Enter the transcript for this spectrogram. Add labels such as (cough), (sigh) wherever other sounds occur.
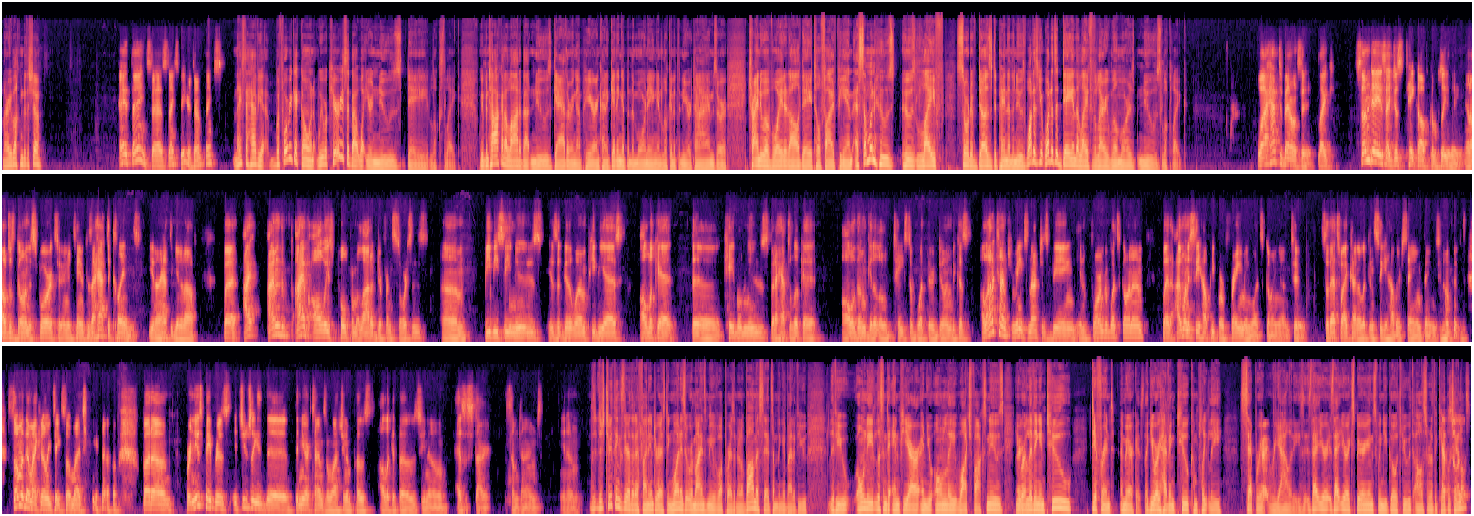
Larry, welcome to the show. Hey, thanks. Uh, it's nice to be here, Tom. Thanks. Nice to have you. Before we get going, we were curious about what your news day looks like. We've been talking a lot about news gathering up here and kind of getting up in the morning and looking at the New York Times or trying to avoid it all day till 5 p.m. As someone whose whose life sort of does depend on the news, what is your, what does a day in the life of Larry Wilmore's news look like? Well, I have to balance it. Like some days I just take off completely and I'll just go into sports or entertainment because I have to cleanse, you know, I have to get it off but I I'm the I've always pulled from a lot of different sources. Um, BBC News is a good one. PBS. I'll look at the cable news, but I have to look at all of them, get a little taste of what they're doing because a lot of times for me, it's not just being informed of what's going on, but I want to see how people are framing what's going on too. So that's why I kind of look and see how they're saying things. You know, (laughs) some of them I can only take so much. (laughs) You know, but um, for newspapers, it's usually the the New York Times and Washington Post. I'll look at those, you know, as a start sometimes. You know, there's two things there that I find interesting. One is it reminds me of what President Obama said, something about if you if you only listen to NPR and you only watch Fox News, you right. are living in two different Americas. Like you are having two completely separate right. realities. Is that your is that your experience when you go through all sort of the cable Absolutely. channels?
